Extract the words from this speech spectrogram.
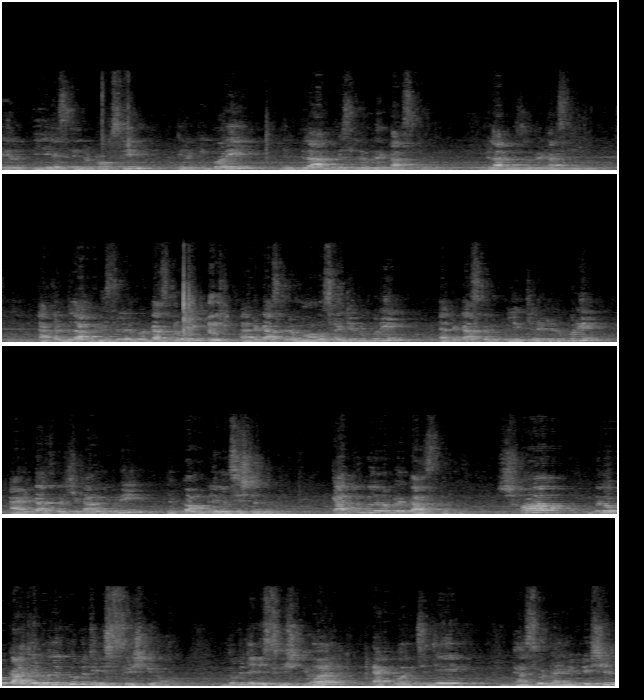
এলপিএস এন্ডোটক্সিন এটা কি করে? যে ব্লাড ভেসেলের কাজ করে। ব্লাড ভেসেলের কাজ করে। একটা ব্লাড ভেসেলের উপর কাজ করে, একটা কাজ করে মনোসাইটের উপরে, একটা কাজ করে প্লেটলেটের উপরে, আর একটা কাজ করে সে কার উপরে যে কমপ্লিমেন্ট সিস্টেমের উপরে। এতগুলোর উপরে কাজ করে সবগুলো কাজের মধ্যে দুটো জিনিস সৃষ্টি হয়। দুটো জিনিস সৃষ্টি হয়। একটা হচ্ছে যে ভ্যাসোডাইলিটেশন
